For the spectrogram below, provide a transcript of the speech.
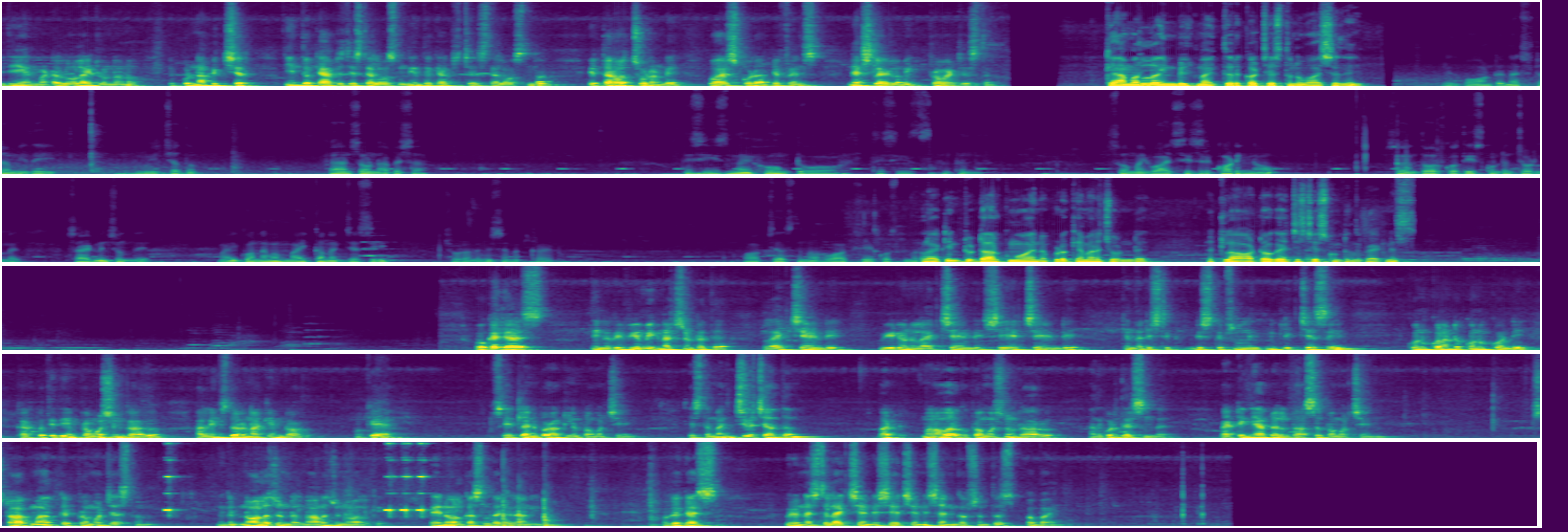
ఇది అనమాట లో లైట్లో ఉన్నాను. ఇప్పుడు నా పిక్చర్ దీంతో క్యాప్చర్ చేస్తే ఎలా వస్తుంది దీంతో క్యాప్చర్ చేస్తే ఎలా వస్తుందో మీరు తర్వాత చూడండి. వాయిస్ కూడా డిఫరెన్స్. నెక్స్ట్ స్లైడ్లో మీకు ప్రొవైడ్ చేస్తాను. కెమెరాలో ఇన్బిల్ట్ మైక్తో రికార్డ్ చేస్తున్న వాయిస్ ఇది. ఇది బాగుంటే నెక్స్ట్ టైం ఇది యూజ్ చేద్దాం. Fan sound ఆపేసా. This is my home to this is వెళ్తుంది so my voice is recording now so ఎంతవరకు తీసుకుంటుంది చూడలే. సైడ్ నుంచి ఉంది. మైక్ ఉన్నామో మైక్ కనెక్ట్ చేసి చూడాలి ఇవి వాక్ చేస్తున్నా వాక్ చేయకొస్తున్నా లైటింగ్ టు డార్క్ మూవ్ అయినప్పుడు కెమెరా చూడండి. ఇట్లా ఆటోగా అడ్జస్ట్ చేసుకుంటుంది బ్రైట్నెస్ ఓకే గైస్ దీని రివ్యూ మీకు నచ్చినట్టయితే లైక్ చేయండి వీడియోని లైక్ చేయండి షేర్ చేయండి. కింద డిస్క్రిప్ డిస్క్రిప్షన్ లింక్ని క్లిక్ చేసి కొనుక్కోవాలంటే కొనుక్కోండి. కాకపోతే ఇదేం ప్రమోషన్ కాదు. ఆ లింక్స్ ద్వారా నాకేం రాదు. ఓకే సో ఎట్లాంటి ప్రోడక్ట్లు నేను ప్రమోట్ చేయను. ఇస్తే మంచిగా చేద్దాం. బట్ మన వరకు ప్రమోషన్ రారు. అది కూడా తెలిసిందే. బెట్టింగ్ యాప్ వెళ్ళినప్పుడు అస్సలు ప్రమోట్ చేయను. స్టాక్ మార్కెట్ ప్రమోట్ చేస్తాను. ఎందుకంటే నాలెడ్జ్ ఉండాలి. నాలెడ్జ్ ఉన్న వాళ్ళకి. లేని వాళ్ళకి అసలు దగ్గర అని ఓకే గైస్ వీడియో నచ్చితే లైక్ చేయండి షేర్ చేయండి. సైనింగ్ ఆప్షన్తో బాయ్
